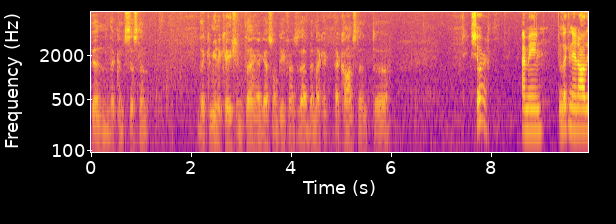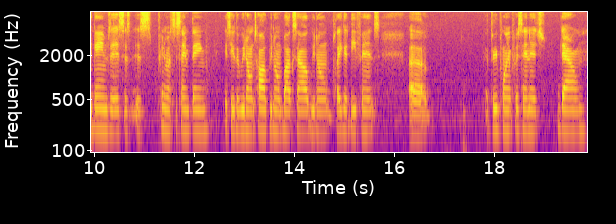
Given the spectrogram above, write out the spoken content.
been the consistent, the communication thing, I guess, on defense, has that been like a, a constant? Uh... Sure. I mean, looking at all the games, it's, just, it's pretty much the same thing. It's either we don't talk, we don't box out, we don't play good defense, uh, three point percentage down,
